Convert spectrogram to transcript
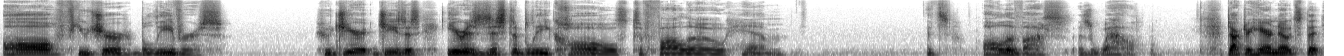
all future believers who Jesus irresistibly calls to follow him. It's all of us as well. Dr. Hare notes that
